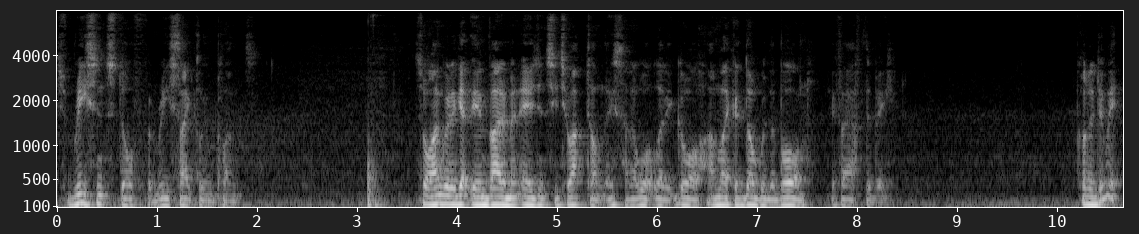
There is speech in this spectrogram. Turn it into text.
it's recent stuff from recycling plants. So I'm going to get the Environment Agency to act on this and I won't let it go. I'm like a dog with a bone if I have to be. To do it.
